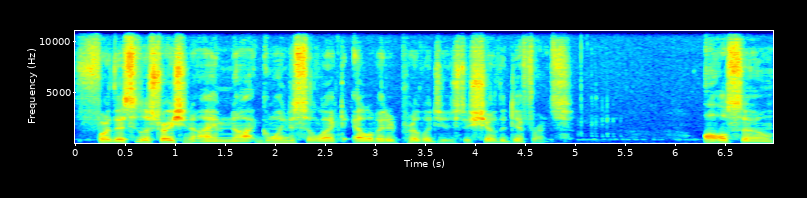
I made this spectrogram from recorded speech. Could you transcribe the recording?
For this illustration, I am not going to select elevated privileges to show the difference. Also,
